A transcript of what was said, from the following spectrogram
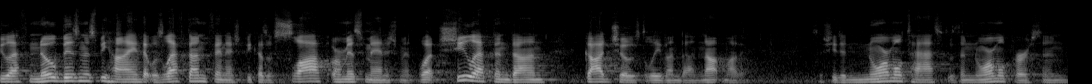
She left no business behind that was left unfinished because of sloth or mismanagement. What she left undone, God chose to leave undone, not Mother. So she did normal tasks as a normal person,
